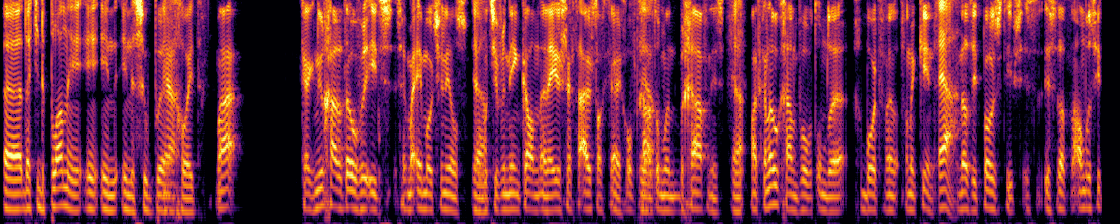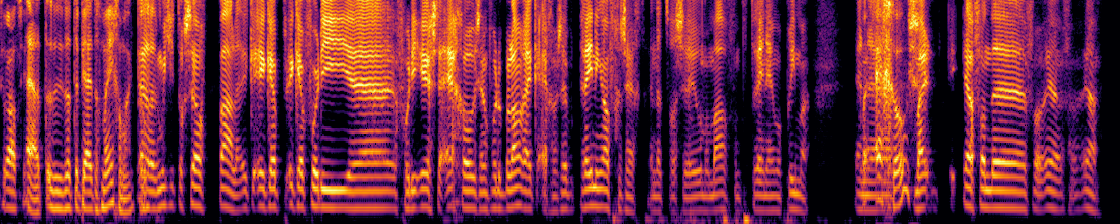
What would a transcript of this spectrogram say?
eh, dat je de plannen in, in, in de soep eh, Ja. gooit. Maar kijk, nu gaat het over iets zeg maar emotioneels. Bijvoorbeeld je vriendin kan een hele slechte uitslag krijgen of het Ja. gaat om een begrafenis. Ja. Maar het kan ook gaan bijvoorbeeld om de geboorte van, van een kind. Ja. En dat is iets positiefs. Is, is dat een andere situatie? Ja, dat, dat heb jij toch meegemaakt? Ja, toch? dat moet je toch zelf bepalen. Ik, ik, heb, ik heb voor die, eh, voor die eerste echo's en voor de belangrijke echo's heb ik training afgezegd. En dat was eh, heel normaal. Ik vond de trainen helemaal prima. En, Maar eh, echo's? Maar ja, van de... Van, ja, van, ja,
